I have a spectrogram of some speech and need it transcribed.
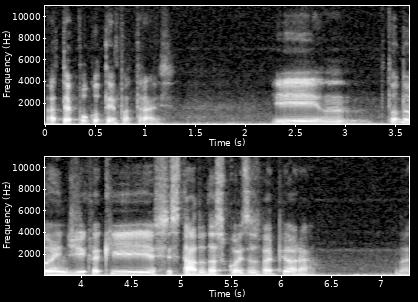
até pouco tempo atrás. E tudo indica que esse estado das coisas vai piorar. Né?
